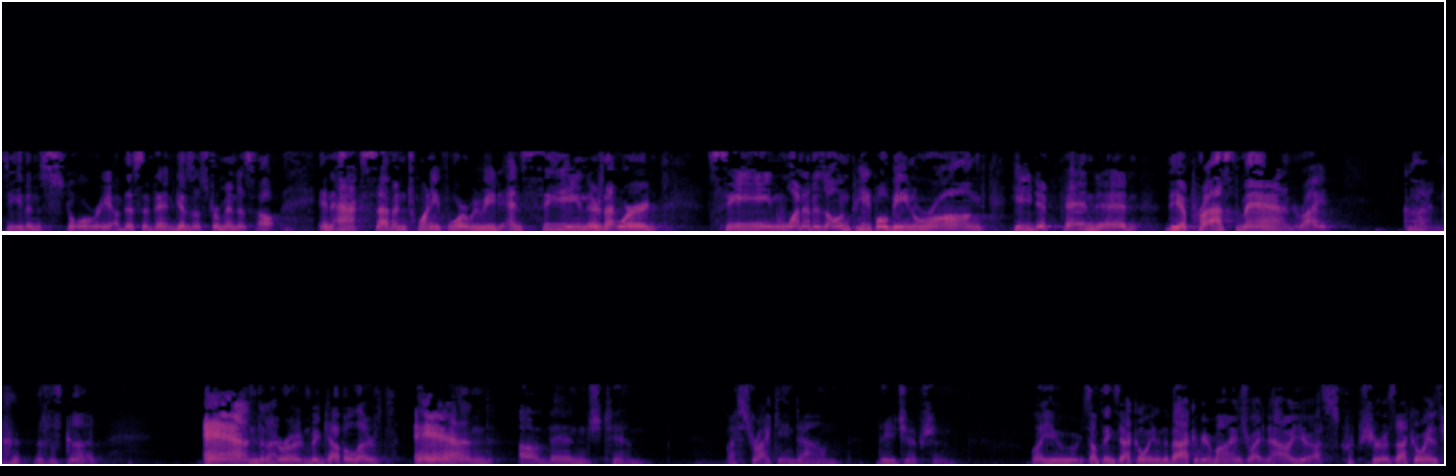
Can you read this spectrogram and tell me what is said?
Stephen's story of this event gives us tremendous help. In Acts 7:24 we read, "And seeing, there's that word, seeing one of his own people being wronged, he defended the oppressed man." Right? Good. this is good. And, and I wrote it in big capital letters, and avenged him by striking down the Egyptian. Well, you something's echoing in the back of your minds right now. Your, a scripture is echoing. It's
